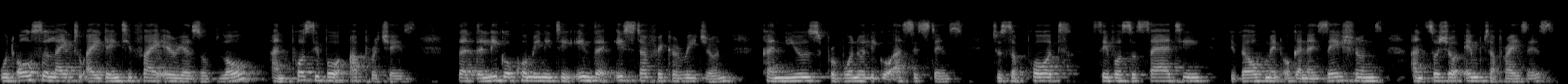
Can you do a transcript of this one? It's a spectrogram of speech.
Would also like to identify areas of law and possible approaches that the legal community in the East Africa region can use pro bono legal assistance to support civil society, development organizations, and social enterprises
